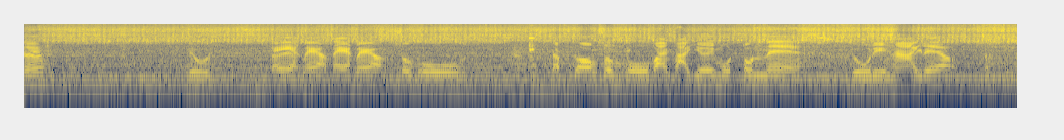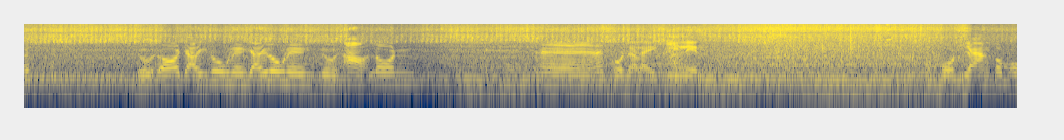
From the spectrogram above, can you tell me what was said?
ฮะนู่นแตกแล้วแตกแล้วส้มโอ รับรองส้มโอบานฝ่าเยยหมดต้นแน่ ดูดิหายแล้วดูโอ้จะอีกลูกหนึ่งจะอีกลูกหนึ่งดูอ้าวหลนแหมคนอะไรขี้เล่น บดยางส้มโอ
